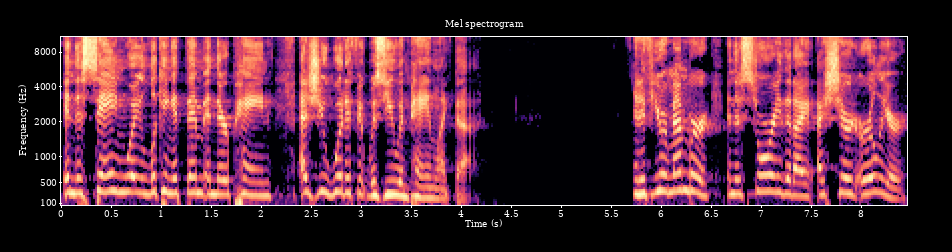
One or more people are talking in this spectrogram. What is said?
in the same way looking at them in their pain as you would if it was you in pain like that. And if you remember in the story that I, I shared earlier,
